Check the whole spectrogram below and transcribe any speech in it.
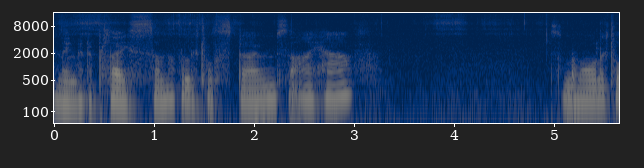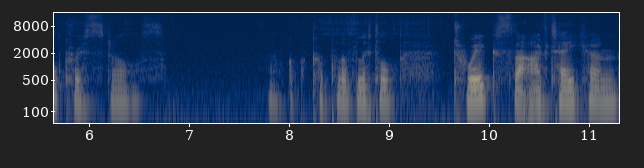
And then I'm going to place some of the little stones that I have, some more little crystals. I've got a couple of little twigs that I've taken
